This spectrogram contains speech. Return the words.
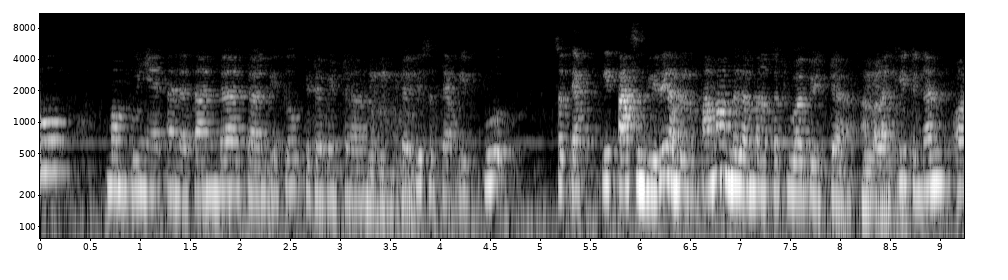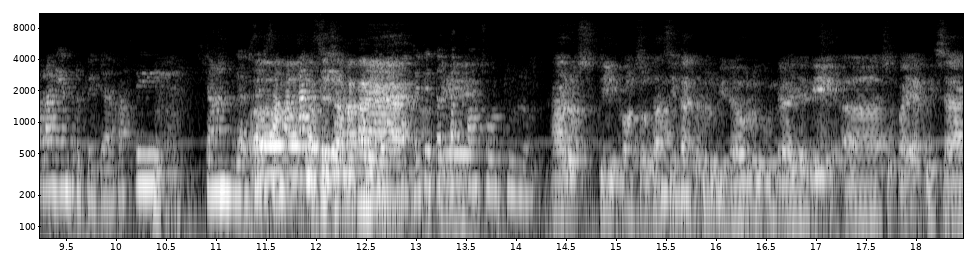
mempunyai tanda-tanda dan itu beda-beda. Mhm. Jadi setiap ibu setiap kita sendiri hamil pertama hamil hamil kedua beda Hmm. apalagi dengan orang yang berbeda pasti Mm-mm. jangan nggak bisa Oh, disamakan bisa sih disamakan ya. Nah, jadi tetap Oke. konsul dulu harus dikonsultasikan terlebih dahulu bunda jadi eh, supaya bisa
